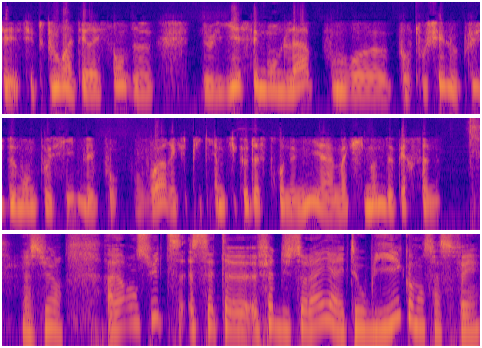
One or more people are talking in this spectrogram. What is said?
C'est, c'est toujours intéressant de, de lier ces mondes-là pour, pour toucher le plus de monde possible et pour pouvoir expliquer un petit peu d'astronomie à un maximum de personnes. Bien sûr. Alors ensuite, cette fête du soleil a été oubliée. Comment ça se fait?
